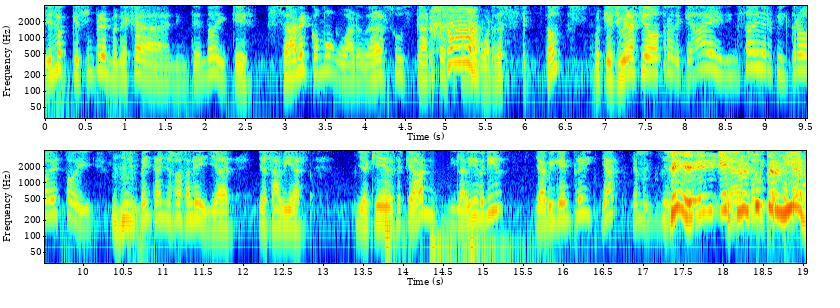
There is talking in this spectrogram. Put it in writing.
Y es lo que siempre maneja Nintendo y que sabe cómo guardar sus cartas, cómo guardar sus efectos. Porque si hubiera sido otro de que, ay, Insider filtró esto y en 20 años va a salir y ya, ya sabías. Y aquí es de que, ah, ni la vi venir, ya vi gameplay, ya, ya me... sí, eso es súper bien.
